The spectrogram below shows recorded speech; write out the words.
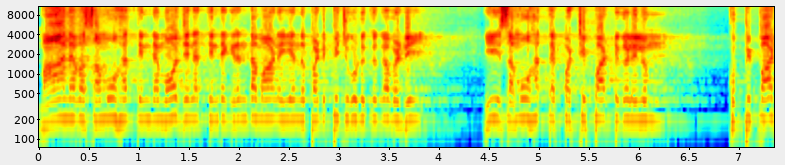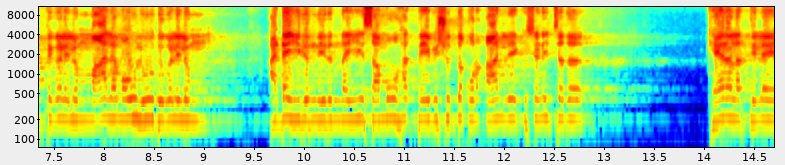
മാനവ സമൂഹത്തിന്റെ മോചനത്തിന്റെ ഗ്രന്ഥമാണ് എന്ന് പഠിപ്പിച്ചു കൊടുക്കുക വഴി ഈ സമൂഹത്തെ പക്ഷിപ്പാട്ടുകളിലും കുപ്പിപ്പാട്ടുകളിലും മാലമൗലൂതുകളിലും അടയിരുന്നിരുന്ന ഈ സമൂഹത്തെ വിശുദ്ധ ഖുർആാനിലേക്ക് ക്ഷണിച്ചത് കേരളത്തിലെ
